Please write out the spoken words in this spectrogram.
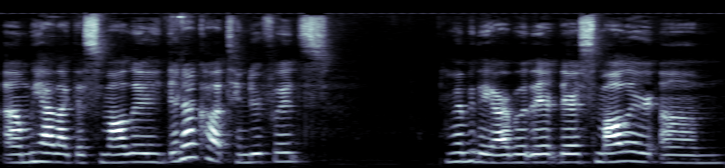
Um, we have like the smaller, they're not called tenderfoots. Maybe they are, but they're, they're smaller, um,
